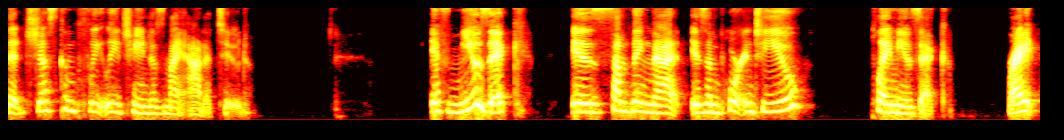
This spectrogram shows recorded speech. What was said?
that just completely changes my attitude if music is something that is important to you, play music, right?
